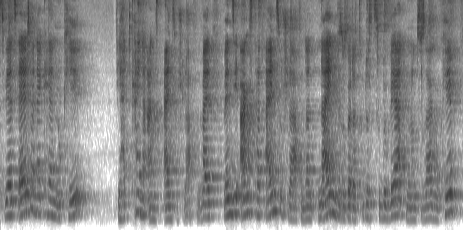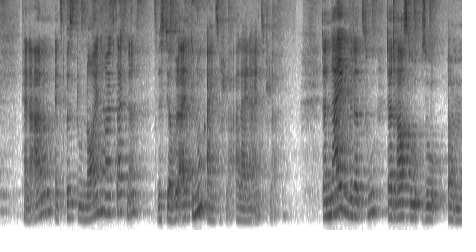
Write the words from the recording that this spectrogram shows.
dass wir als Eltern erkennen, okay, die hat keine Angst einzuschlafen. Weil wenn sie Angst hat einzuschlafen, dann neigen wir sogar dazu, das zu bewerten und zu sagen, okay, keine Ahnung, jetzt bist du neun, haben wir gesagt, ne? Jetzt bist du ja wohl alt genug, einzuschlafen, alleine einzuschlafen. Dann neigen wir dazu, daraus so, so ähm,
